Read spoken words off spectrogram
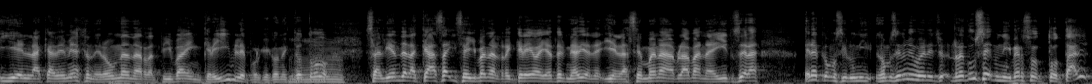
Y en la academia generó una narrativa increíble porque conectó todo. Salían de la casa y se iban al recreo allá a terminar y en la semana hablaban ahí. Entonces era, era como si, el como si me hubiera dicho, reduce el universo total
